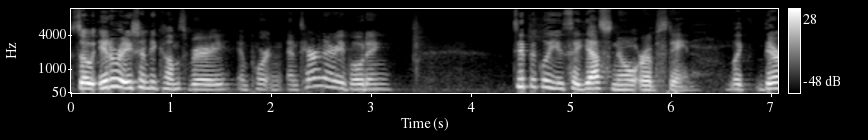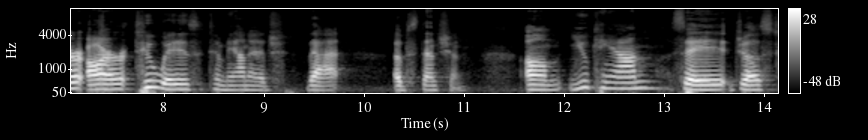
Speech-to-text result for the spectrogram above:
so iteration becomes very important. And ternary voting, typically you say yes, no, or abstain. Like there are two ways to manage that abstention. um, you can say just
